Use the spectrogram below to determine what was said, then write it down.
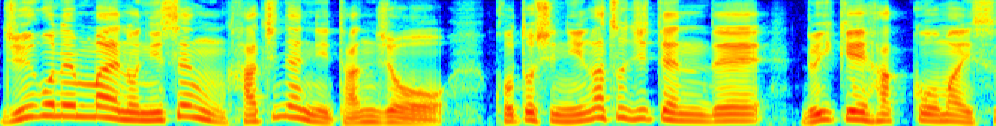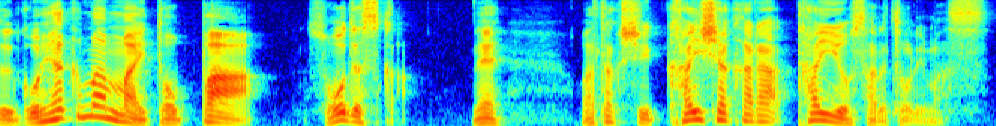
15年前の2008年に誕生。今年2月時点で累計発行枚数500万枚突破。そうですか。私会社から貸与されております。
